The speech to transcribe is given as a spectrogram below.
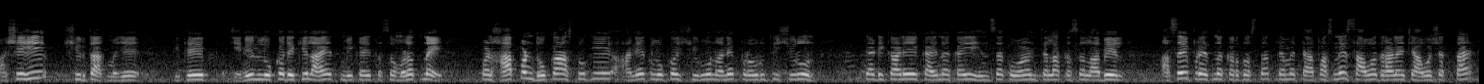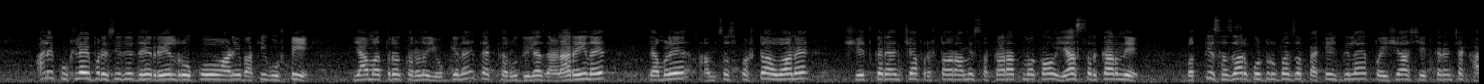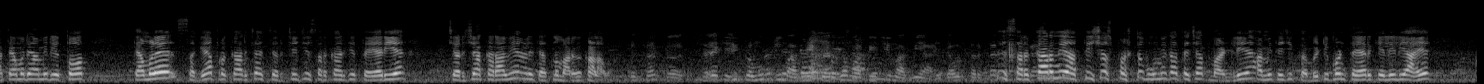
असेही शिरतात. म्हणजे तिथे जेन्युन लोक देखील आहेत मी काही तसं म्हणत नाही. पण हा पण धोका असतो की अनेक लोक शिरून अनेक प्रवृत्ती शिरून त्या ठिकाणी काही ना काही हिंसक वळण त्याला कसं लाभेल असंही प्रयत्न करत असतात. त्यामुळे त्यापासूनही सावध राहण्याची आवश्यकता आहे. आणि कुठल्याही परिस्थितीत हे रेल रोको आणि बाकी गोष्टी या मात्र करणं योग्य नाही त्या करू दिल्या जाणारही नाहीत. त्यामुळे आमचं स्पष्ट आव्हान आहे शेतकऱ्यांच्या प्रश्नावर आम्ही सकारात्मक आहोत. याच सरकारने बत्तीस हजार कोटी रुपयाचं पॅकेज दिलं आहे पैसे आज शेतकऱ्यांच्या खात्यामध्ये आम्ही देतो त्यामुळे सगळ्या प्रकारच्या चर्चेची सरकारची तयारी आहे. चर्चा करावी आणि त्यातनं मार्ग काढावा. सरकारने अतिशय स्पष्ट भूमिका त्याच्यात मांडली आहे. आम्ही त्याची कमिटी पण तयार केलेली आहे.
